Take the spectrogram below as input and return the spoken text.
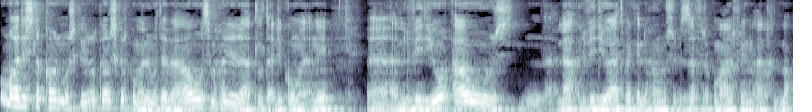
وما غاديش تلقاو المشكل وكنشكركم على المتابعة وسمحوا لي عطلت عليكم يعني آه على الفيديو أو لا الفيديوهات ما كنلوحوهمش بزاف راكم عارفين مع الخدمة.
